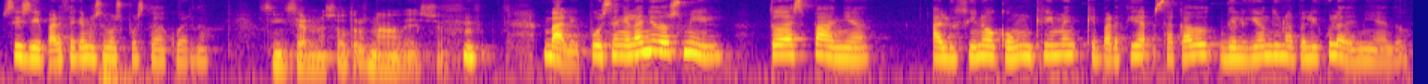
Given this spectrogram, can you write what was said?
Sí, sí, parece que nos hemos puesto de acuerdo. Sin ser nosotros, nada de eso. Vale, pues en el año 2000, toda España alucinó con un crimen que parecía sacado del guion de una película de miedo.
